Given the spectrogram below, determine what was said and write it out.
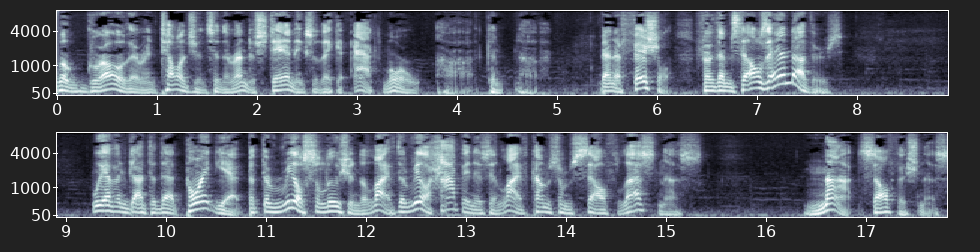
will grow their intelligence and their understanding so they can act more uh, con- uh, beneficial for themselves and others. We haven't got to that point yet, but the real solution to life, the real happiness in life comes from selflessness, not selfishness.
